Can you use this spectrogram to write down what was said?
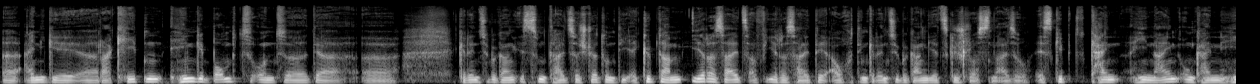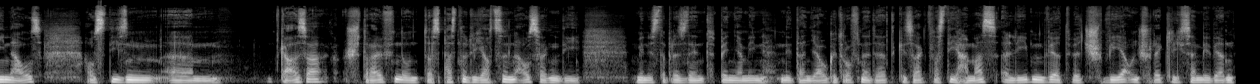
äh, einige äh, Raketen hingebombt und äh, der äh, Grenzübergang ist zum Teil zerstört und die Ägypter haben ihrerseits auf ihrer Seite auch den Grenzübergang jetzt geschlossen. Also es gibt kein Hinein und kein Hinaus aus diesem ähm, Gaza-Streifen und das passt natürlich auch zu den Aussagen, die Ministerpräsident Benjamin Netanyahu getroffen hat. Er hat gesagt, was die Hamas erleben wird, wird schwer und schrecklich sein. Wir werden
